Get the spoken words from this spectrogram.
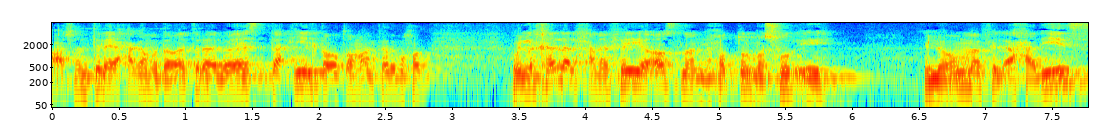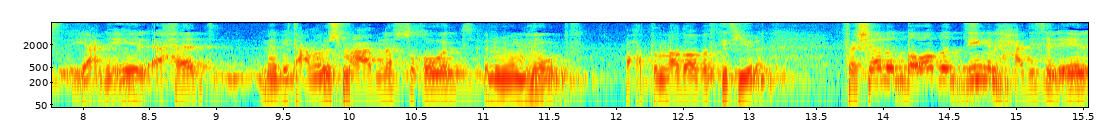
عشان تلاقي حاجة متواترة اللي هو يستحيل تواترهم عن كذب وخطأ واللي خلى الحنفية أصلا يحطوا المشهور إيه؟ اللي هم في الأحاديث يعني إيه؟ الأحاد ما بيتعاملوش معاه بنفس قوة الجمهور وحطوا لها ضوابط كتيرة. فشالوا الضوابط دي من الحديث الإيه؟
